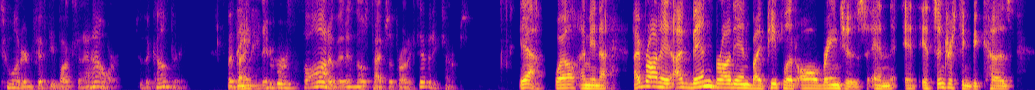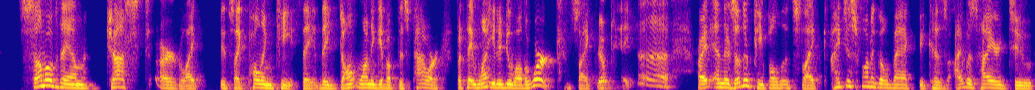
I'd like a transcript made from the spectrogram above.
250 bucks an hour to the company but they right. never thought of it in those types of productivity terms yeah well i mean I, I brought in i've been brought in by people at all ranges and it, it's interesting because some of them just are like it's like pulling teeth. They they don't want to give up this power, but they want you to do all the work. It's like yep. okay, uh, right. And there's other people that's like, I just want to go back because I was hired to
